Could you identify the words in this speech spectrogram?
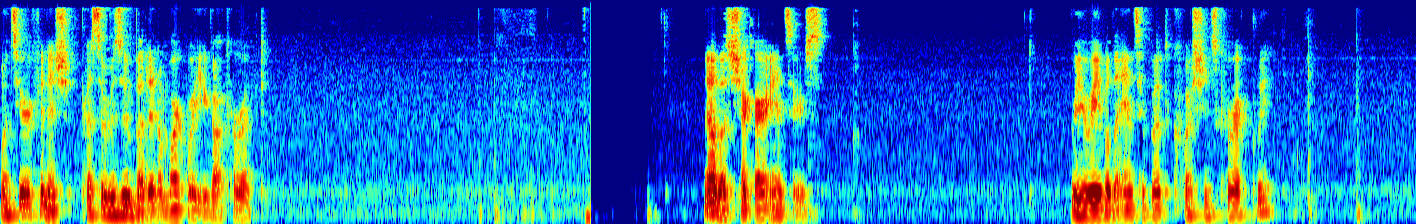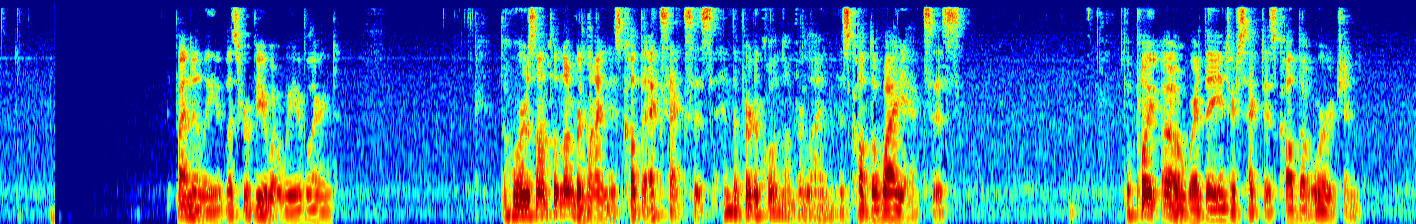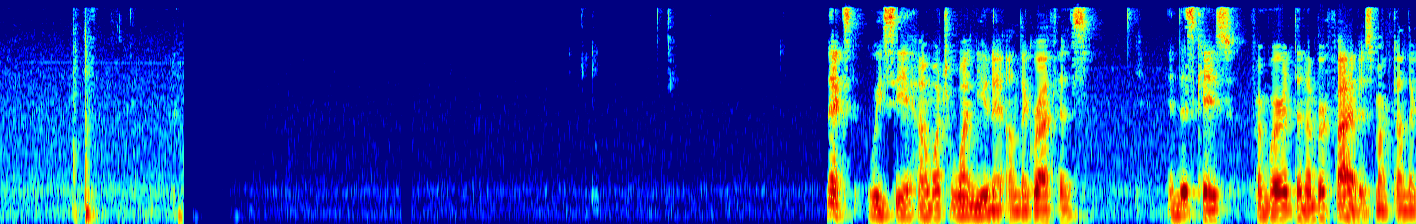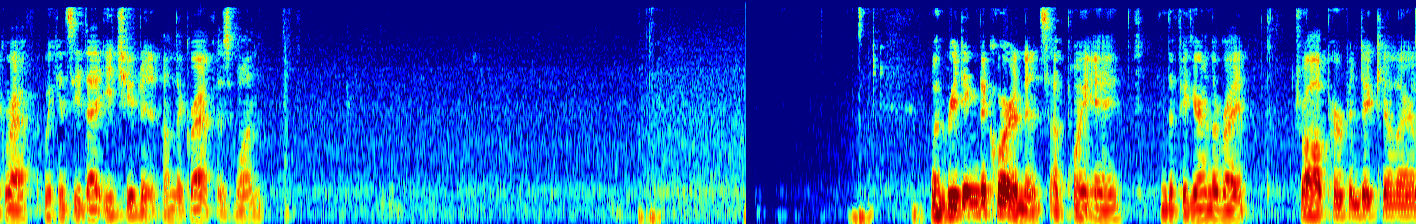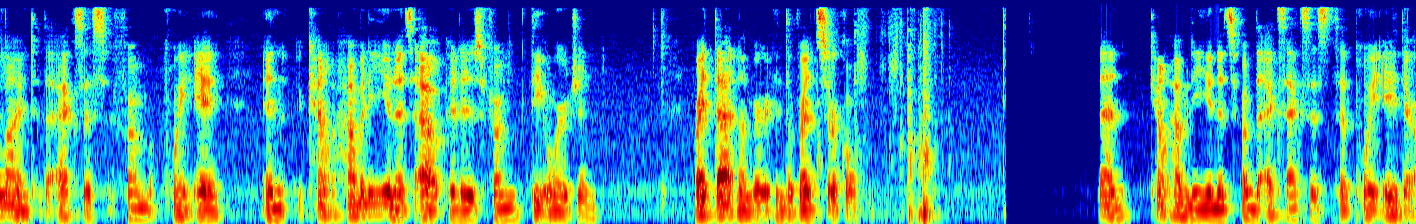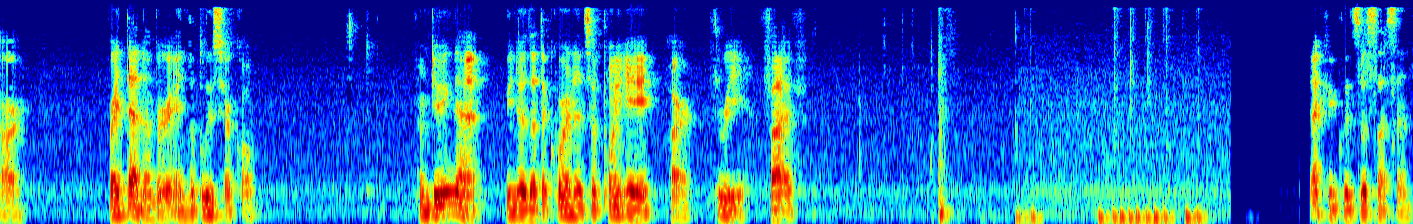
Once you are finished, press the resume button and mark what you got correct. Now let's check our answers. Were you able to answer both questions correctly? Finally, let's review what we have learned. The horizontal number line is called the x-axis and the vertical number line is called the y-axis. The point O where they intersect is called the origin. Next, we see how much one unit on the graph is. In this case, from where the number 5 is marked on the graph, we can see that each unit on the graph is 1. When reading the coordinates of point A in the figure on the right, draw a perpendicular line to the axis from point A and count how many units out it is from the origin. Write that number in the red circle. Then, count how many units from the x-axis to point A there are. Write that number in the blue circle. From doing that, we know that the coordinates of point A are 3, 5. That concludes this lesson.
